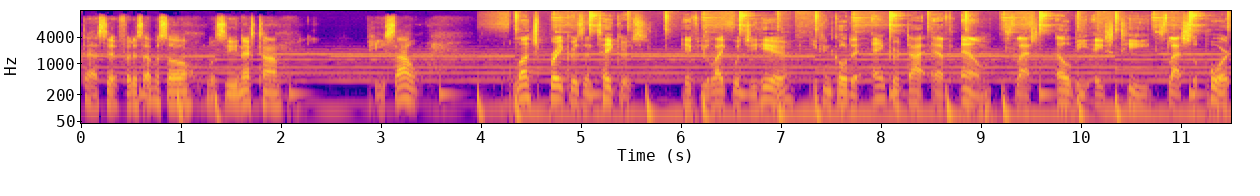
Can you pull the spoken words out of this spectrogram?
that's it for this episode. We'll see you next time. Peace out lunch breakers and takers. If you like what you hear, you can go to anchor.fm slash lbht slash support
